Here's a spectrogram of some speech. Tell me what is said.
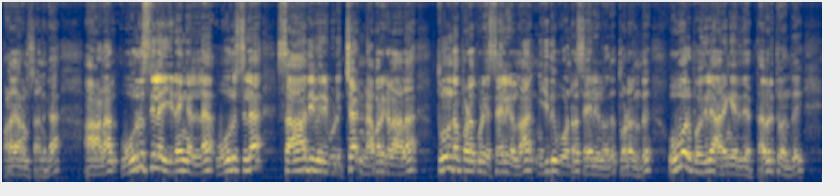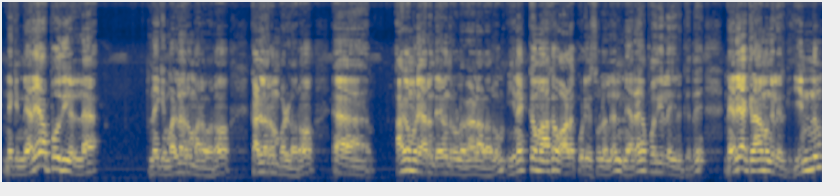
பழக ஆரம்பிச்சானுங்க ஆனால் ஒரு சில இடங்களில் ஒரு சில சாதி வெறி பிடிச்ச நபர்களால் தூண்டப்படக்கூடிய செயல்கள் தான் இது போன்ற செயல்கள் வந்து தொடர்ந்து ஒவ்வொரு பகுதியிலையும் அரங்கேறியதை தவிர்த்து வந்து இன்னைக்கு நிறையா பகுதிகளில் இன்னைக்கு மல்லரும் மரவரும் கள்ளரும் பள்ளரும் ஆஹ், அகமுடையாரும் தேவேந்திர உள்ள வேளாளரும் இணக்கமாக வாழக்கூடிய சூழல்கள் நிறைய பகுதிகளில் இருக்குது. நிறைய கிராமங்கள் இருக்கு. இன்னும்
